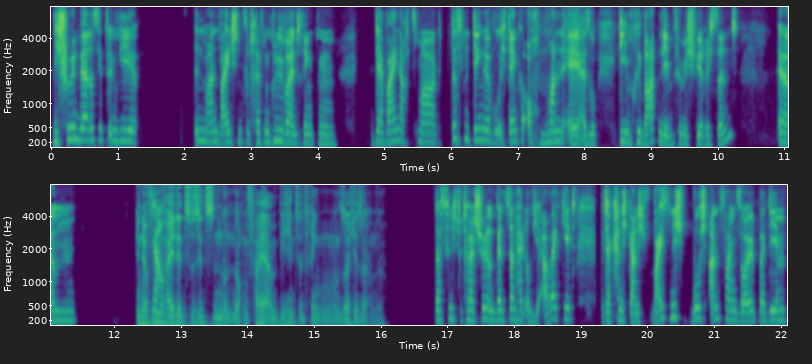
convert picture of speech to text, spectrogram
wie schön wäre das jetzt irgendwie, in mal ein Weinchen zu treffen, Glühwein trinken, der Weihnachtsmarkt. Das sind Dinge, wo ich denke, ach Mann, ey, also die im privaten Leben für mich schwierig sind. Ähm, in der Wuhlheide ja. zu sitzen und noch ein Feierabendbierchen zu trinken und solche Sachen, ne? Das finde ich total schön. Und wenn es dann halt um die Arbeit geht, da kann ich gar nicht, weiß nicht, wo ich anfangen soll bei dem,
